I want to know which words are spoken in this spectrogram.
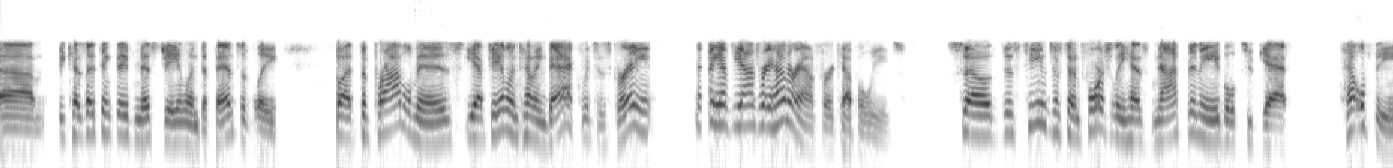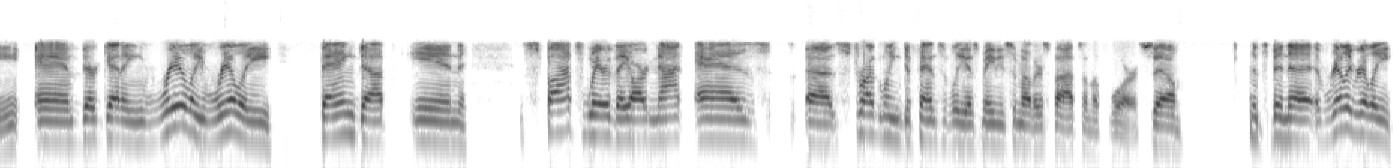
um, because I think they've missed Jalen defensively. But the problem is you have Jalen coming back, which is great. Now you have DeAndre Hunter out for a couple weeks. So this team just unfortunately has not been able to get healthy, and they're getting really, really banged up in spots where they are not as uh, struggling defensively as maybe some other spots on the floor. So it's been uh, really, really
